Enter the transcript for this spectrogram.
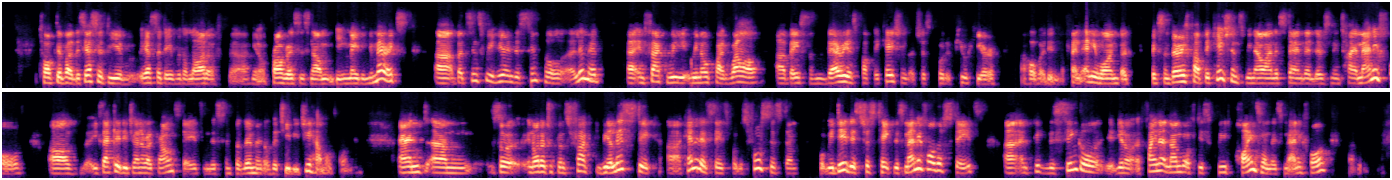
talked about this yesterday, yesterday with a lot of uh, you know progress is now being made in numerics. Uh, but since we're here in this simple uh, limit, uh, in fact, we, we know quite well uh, based on various publications, I just put a few here. I hope I didn't offend anyone, but based on various publications, we now understand that there's an entire manifold of exactly degenerate ground states in this simple limit of the TBG Hamiltonian. And um, so in order to construct realistic uh, candidate states for this full system, what we did is just take this manifold of states uh, and pick the single, you know, a finite number of discrete points on this manifold,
